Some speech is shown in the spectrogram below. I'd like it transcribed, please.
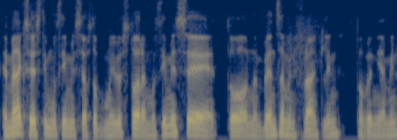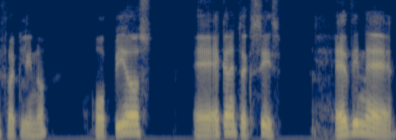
εμένα ξέρεις τι μου θύμισε αυτό που μου είπες τώρα. Μου θύμισε τον Μπέντζαμιν Φράγκλιν, τον Βενιαμίν Φρακλίνο, ο οποίος ε, έκανε το εξής. Έδινε,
